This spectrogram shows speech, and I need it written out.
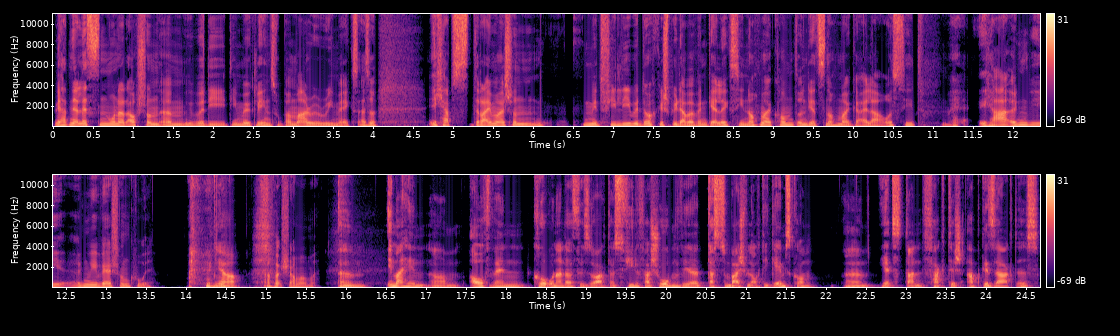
wir hatten ja letzten Monat auch schon ähm, über die, die möglichen Super Mario Remakes. Also ich habe es dreimal schon mit viel Liebe durchgespielt, aber wenn Galaxy nochmal kommt und jetzt nochmal geiler aussieht, äh, ja, irgendwie, irgendwie wäre schon cool. Ja. aber schauen wir mal. Ähm, immerhin, ähm, auch wenn Corona dafür sorgt, dass viel verschoben wird, dass zum Beispiel auch die Gamescom ähm, jetzt dann faktisch abgesagt ist.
